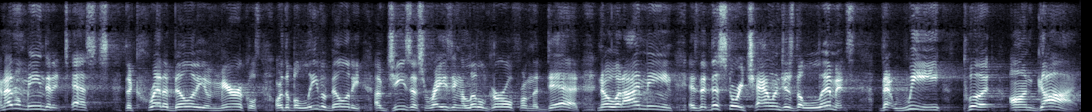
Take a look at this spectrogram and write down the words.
And I don't mean that it tests the credibility of miracles or the believability of Jesus raising a little girl from the dead. No, what I mean is that this story challenges the limits that we put on God.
